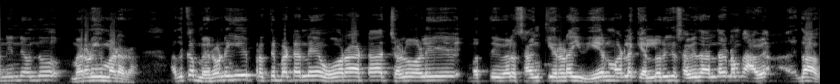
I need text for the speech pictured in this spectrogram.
ನಿನ್ನೆ ಒಂದು ಮೆರವಣಿಗೆ ಮಾಡ್ಯಾರ. ಅದಕ್ಕೆ ಮೆರವಣಿಗೆ ಪ್ರತಿಭಟನೆ, ಹೋರಾಟ, ಚಳುವಳಿ ಮತ್ತು ಇವೆಲ್ಲ ಸಂಕೀರ್ಣ ಇವು ಏನು ಮಾಡ್ಲಿಕ್ಕೆ ಎಲ್ಲರಿಗೂ ಸಂವಿಧಾನದಾಗ ನಮ್ಗೆ ಅವೇ ಇದಾದ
